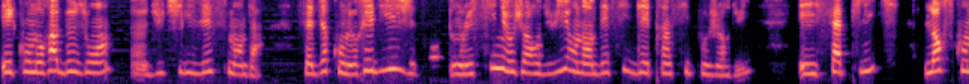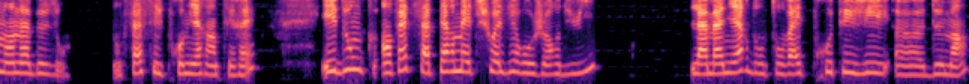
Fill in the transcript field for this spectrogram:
et qu'on aura besoin euh, d'utiliser ce mandat. C'est-à-dire qu'on le rédige, on le signe aujourd'hui, on en décide les principes aujourd'hui et il s'applique lorsqu'on en a besoin. Donc ça, c'est le premier intérêt. Et donc, en fait, ça permet de choisir aujourd'hui la manière dont on va être protégé euh, demain.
